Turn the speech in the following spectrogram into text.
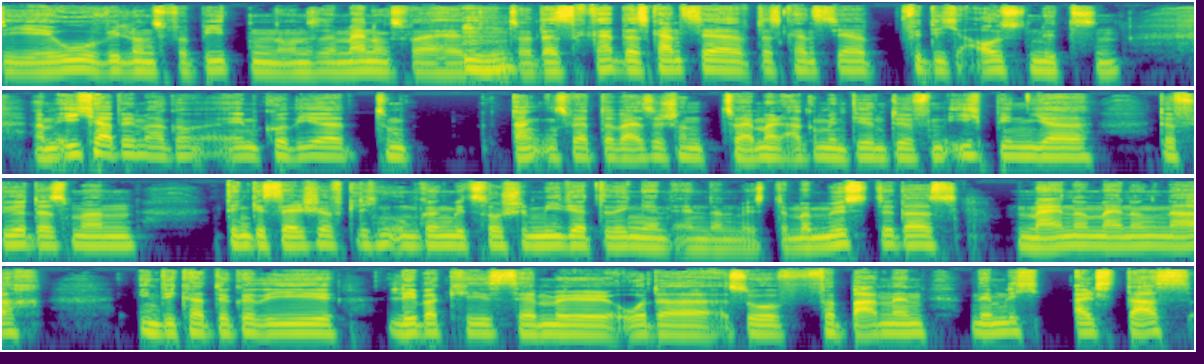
die EU will uns verbieten, unsere Meinungsfreiheit mhm. und so. Das, das, kannst du ja, das kannst du ja für dich ausnützen. Ähm, ich habe im, im Kurier zum dankenswerterweise schon zweimal argumentieren dürfen. Ich bin ja dafür, dass man den gesellschaftlichen Umgang mit Social Media dringend ändern müsste. Man müsste das meiner Meinung nach in die Kategorie Leberkässemmel oder so verbannen, nämlich als das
